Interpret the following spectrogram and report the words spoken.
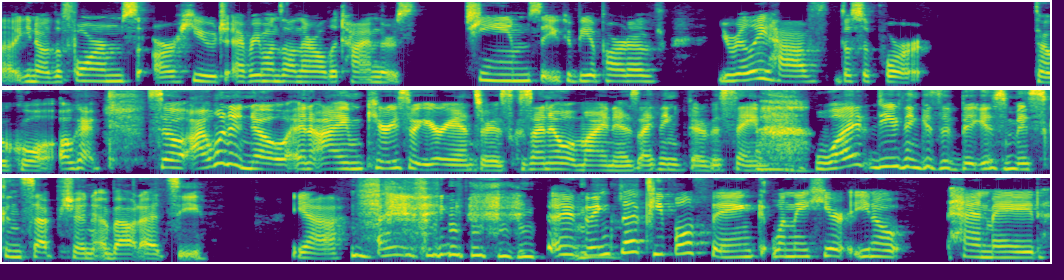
uh, you know, the forums are huge. Everyone's on there all the time. There's teams that you could be a part of. You really have the support so cool. Okay. So I want to know, and I'm curious what your answer is because I know what mine is. I think they're the same. what do you think is the biggest misconception about Etsy? Yeah. I think I think that people think when they hear, you know, handmade,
